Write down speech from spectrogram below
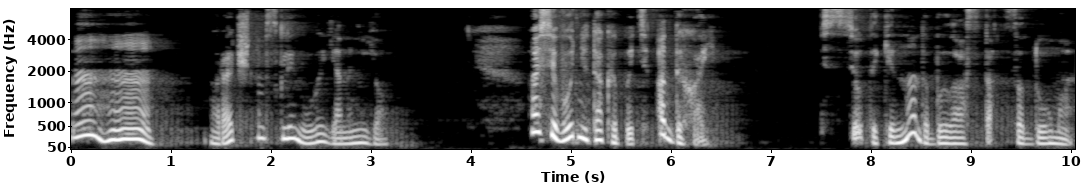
Ага, мрачно взглянула я на нее. А сегодня так и быть, отдыхай. все таки надо было остаться дома,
